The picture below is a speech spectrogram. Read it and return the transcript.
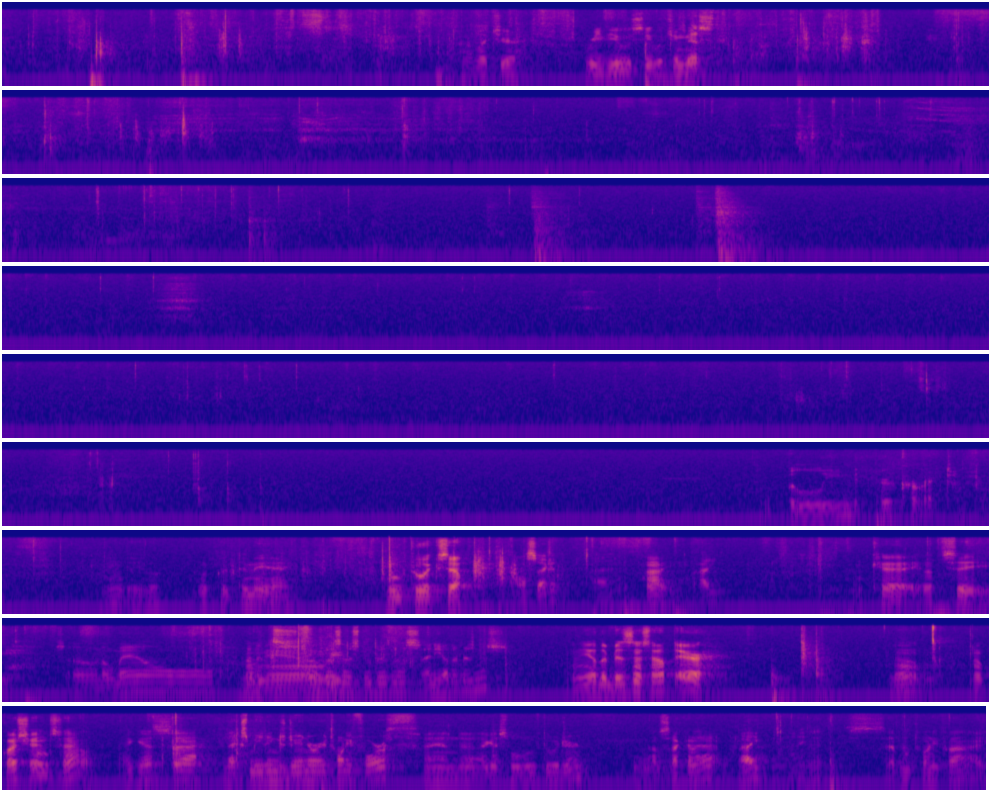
I'll let you review, see what you missed. Believe you're correct. Yeah, they look, look good to me, eh? Move to accept. I'll second. Aye. Aye. Okay, let's see. So no mail, No minutes, mail, old we- business, new business, any other business? Any other business out there? No, no questions? Well, I guess, uh, Next meeting's January 24th, and uh, I guess we'll move to adjourn. I'll second that. Aye. Seven twenty-five.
